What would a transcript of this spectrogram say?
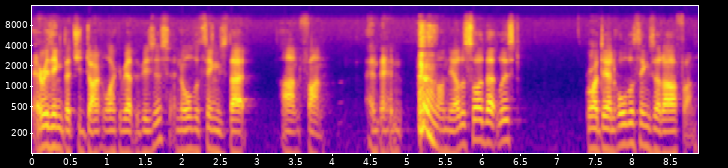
everything that you don't like about the business and all the things that aren't fun. And then on the other side of that list, write down all the things that are fun.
